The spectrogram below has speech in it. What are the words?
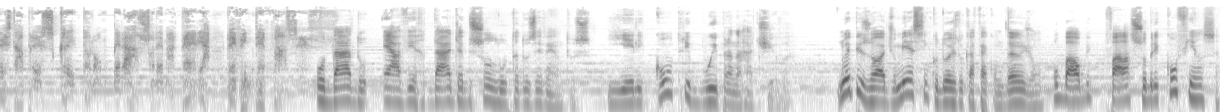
está prescrito num pedaço de matéria de 20 faces. O dado é a verdade absoluta dos eventos e ele contribui para a narrativa. No episódio 652 do Café com Dungeon, o Balbi fala sobre confiança.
